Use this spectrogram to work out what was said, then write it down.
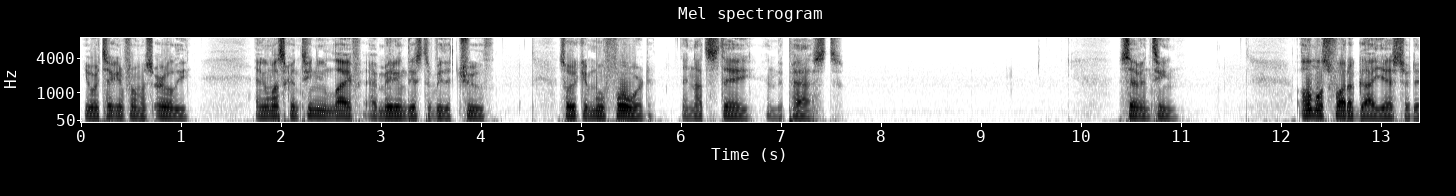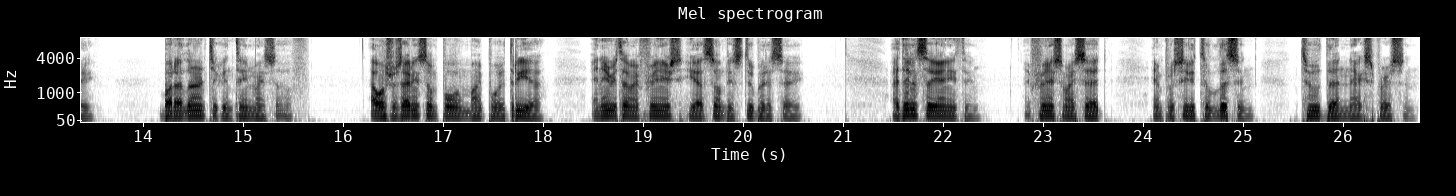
you were taken from us early, and we must continue life admitting this to be the truth so we can move forward and not stay in the past. 17. Almost fought a guy yesterday, but I learned to contain myself. I was reciting some of my poetria, and every time I finished, he had something stupid to say. I didn't say anything. I finished my set and proceeded to listen to the next person.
